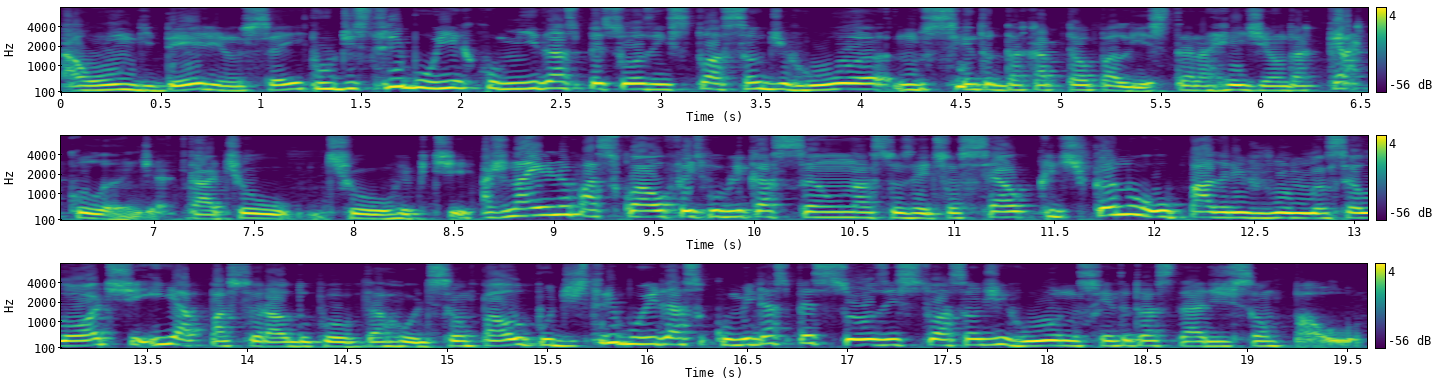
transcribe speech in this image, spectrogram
a ONG dele, não sei, por distribuir comida às pessoas em situação de rua no centro da capital paulista, na região da Cracolândia. Tá, deixa eu, deixa eu repetir. A Janaína Pascoal fez publicação nas suas redes sociais criticando o padre Júlio Lancelotti e a Pastoral do Povo da Rua de São Paulo por distribuir as comida às pessoas em situação de rua no centro da cidade de São Paulo.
